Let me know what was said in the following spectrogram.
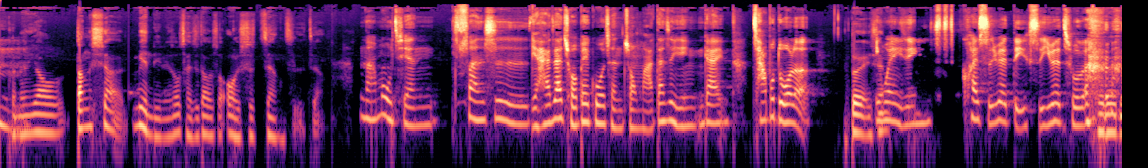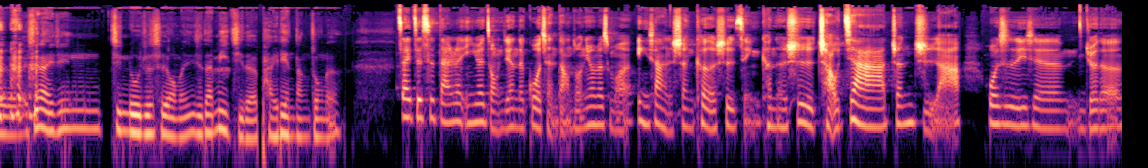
嗯，可能要当下面临的时候才知道说，哦，是这样子，这样。那目前算是也还在筹备过程中嘛，但是已经应该差不多了。对，因为已经快十月底、十一月初了。对对对对，现在已经进入就是我们一直在密集的排练当中了。在这次担任音乐总监的过程当中，你有没有什么印象很深刻的事情？可能是吵架啊、争执啊。或是一些你觉得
